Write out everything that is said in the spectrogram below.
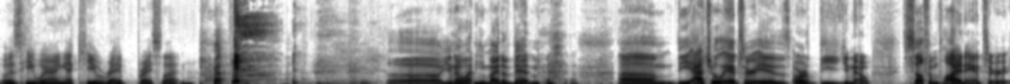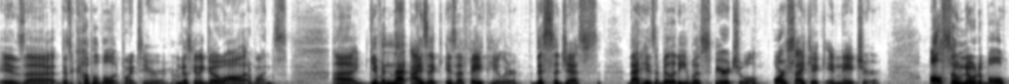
was he wearing a Q ray bracelet? Uh, you know what? He might have been. um, the actual answer is, or the you know, self-implied answer is. Uh, there's a couple bullet points here. I'm just gonna go all at once. Uh, given that Isaac is a faith healer, this suggests that his ability was spiritual or psychic in nature. Also notable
